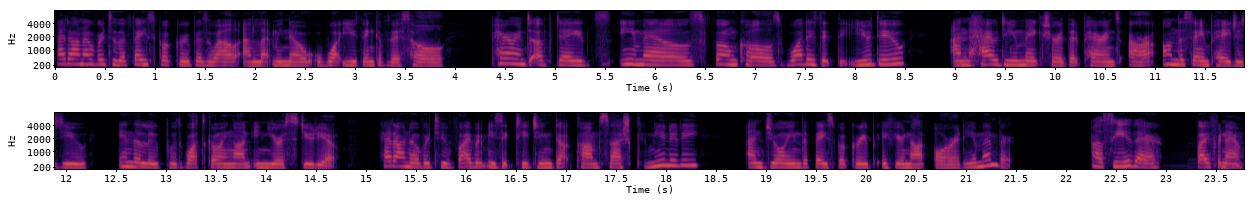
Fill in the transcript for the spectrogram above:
head on over to the Facebook group as well and let me know what you think of this whole parent updates, emails, phone calls. What is it that you do? And how do you make sure that parents are on the same page as you in the loop with what's going on in your studio. Head on over to vibrantmusicteaching.com slash community and join the Facebook group if you're not already a member. I'll see you there. Bye for now.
